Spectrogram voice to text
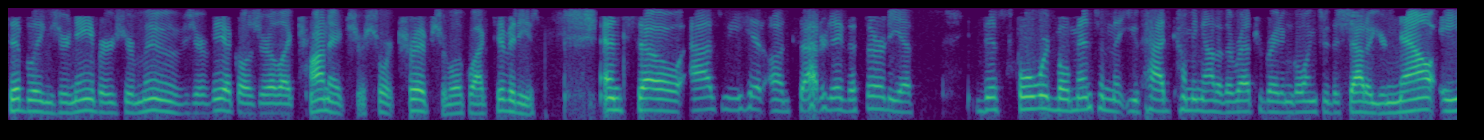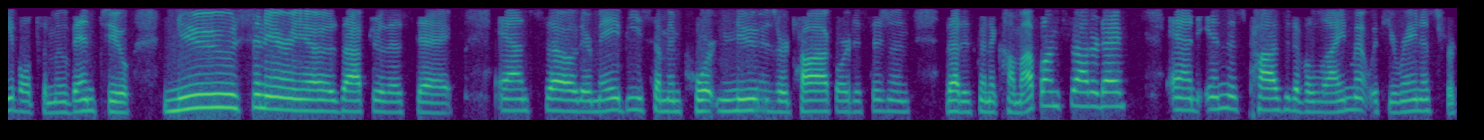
siblings your neighbors your moves your vehicles your electronics your short trips your local activities. And so as we hit on saturday the 30th this forward momentum that you've had coming out of the retrograde and going through the shadow, you're now able to move into new scenarios after this day. And so there may be some important news or talk or decision that is going to come up on Saturday. And in this positive alignment with Uranus for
